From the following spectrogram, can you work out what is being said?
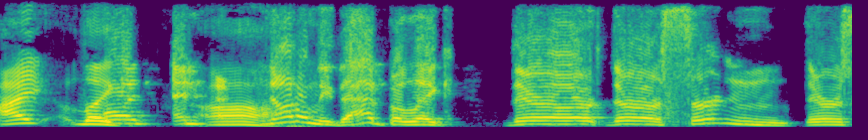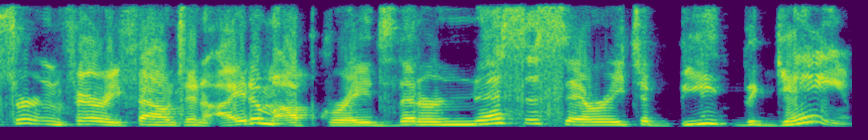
I like and, and ah. not only that, but like there are there are certain there are certain fairy fountain item upgrades that are necessary to beat the game.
